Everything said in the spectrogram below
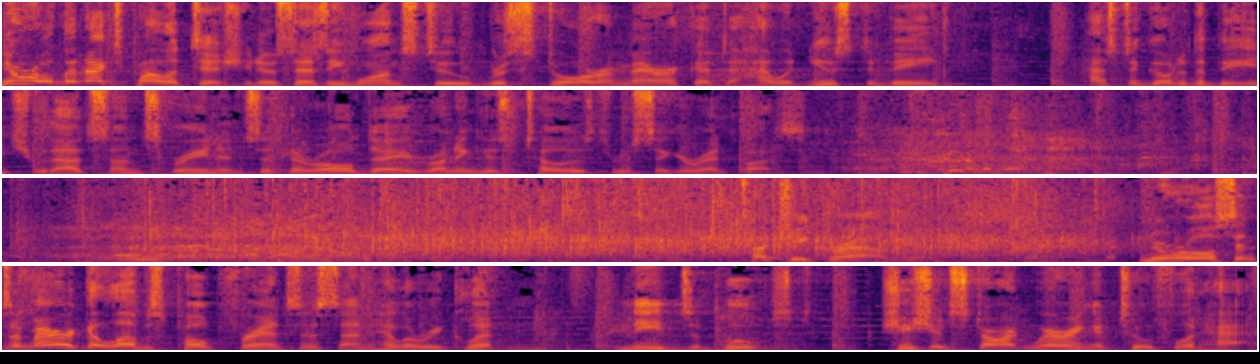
New rule the next politician who says he wants to restore America to how it used to be has to go to the beach without sunscreen and sit there all day running his toes through cigarette butts. Touchy crowd here. New rule since America loves Pope Francis and Hillary Clinton needs a boost, she should start wearing a two foot hat.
